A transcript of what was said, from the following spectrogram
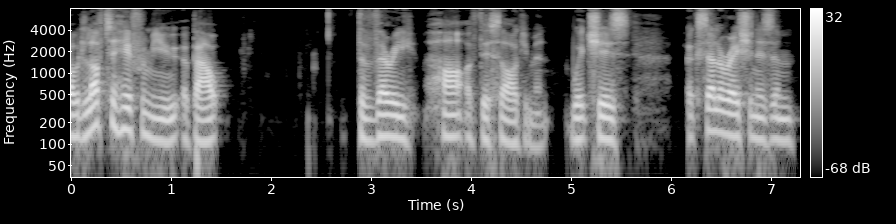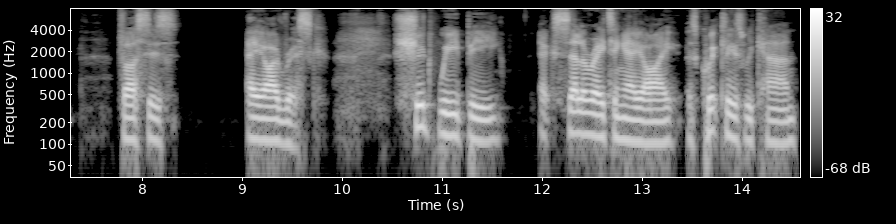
I would love to hear from you about the very heart of this argument, which is accelerationism versus AI risk. Should we be accelerating AI as quickly as we can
